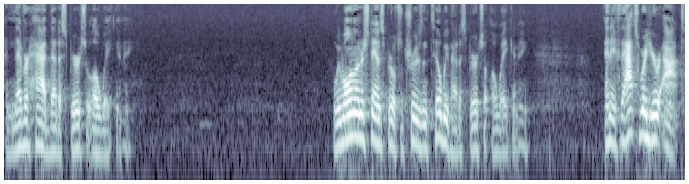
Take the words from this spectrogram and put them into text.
and never had that a spiritual awakening. We won't understand spiritual truths until we've had a spiritual awakening. And if that's where you're at,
